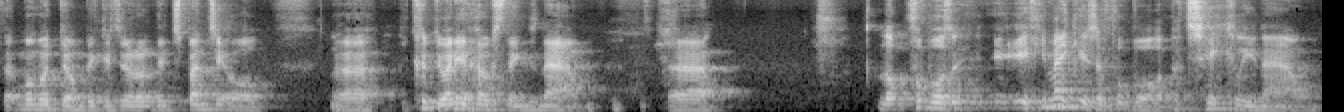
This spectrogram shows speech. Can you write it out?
that mum had done because they'd spent it all. Uh, you couldn't do any of those things now. Uh, look, football's if you make it as a footballer, particularly now,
